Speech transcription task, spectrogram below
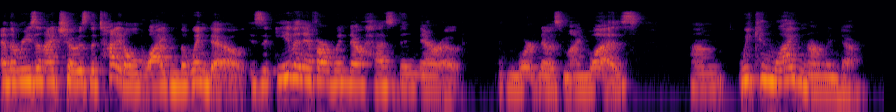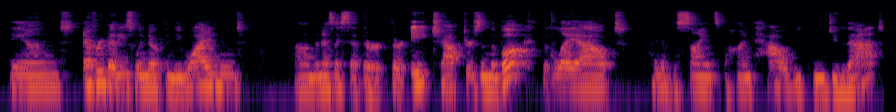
and the reason I chose the title, Widen the Window, is that even if our window has been narrowed, and Lord knows mine was, um, we can widen our window. And everybody's window can be widened. Um, and as I said, there, there are eight chapters in the book that lay out kind of the science behind how we can do that.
